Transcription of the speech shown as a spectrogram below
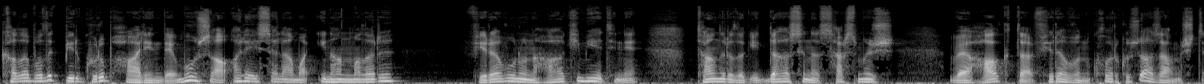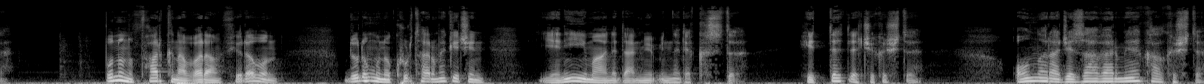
kalabalık bir grup halinde Musa aleyhisselama inanmaları Firavun'un hakimiyetini, tanrılık iddiasını sarsmış ve halkta Firavun korkusu azalmıştı. Bunun farkına varan Firavun durumunu kurtarmak için yeni iman eden müminlere kıstı. Hiddetle çıkıştı. Onlara ceza vermeye kalkıştı.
